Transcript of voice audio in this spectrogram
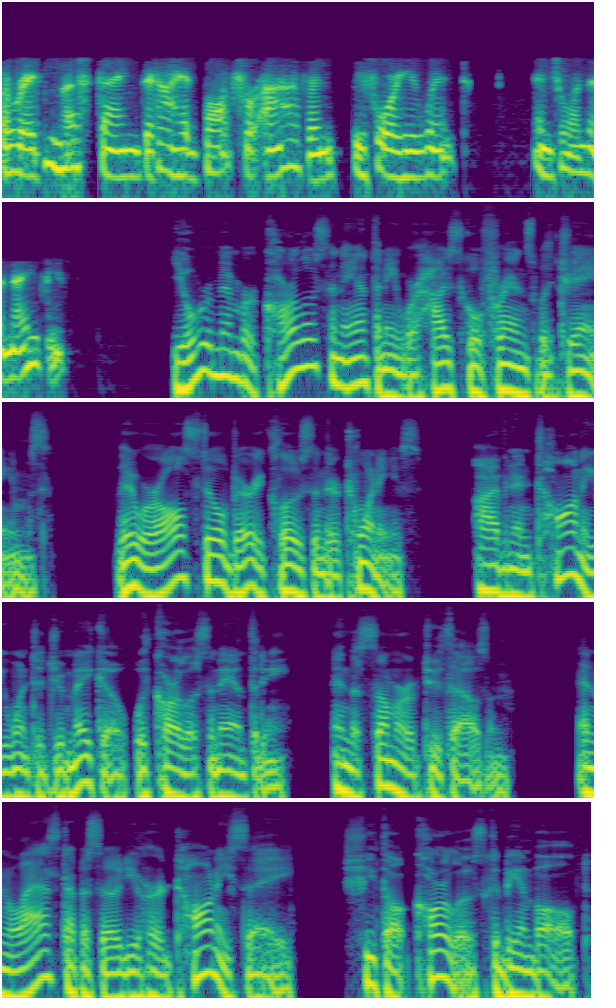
a red Mustang that I had bought for Ivan before he went and joined the Navy. You'll remember Carlos and Anthony were high school friends with James. They were all still very close in their 20s. Ivan and Tawny went to Jamaica with Carlos and Anthony in the summer of 2000. And last episode, you heard Tawny say she thought Carlos could be involved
